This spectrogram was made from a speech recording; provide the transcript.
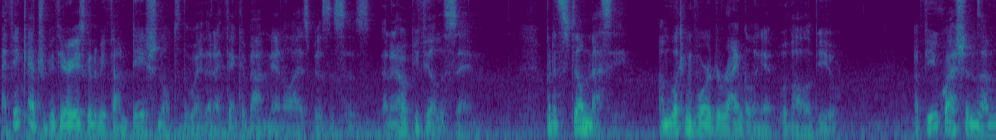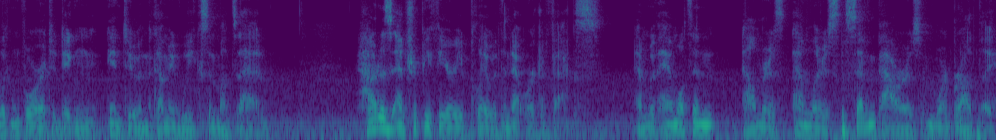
I think entropy theory is going to be foundational to the way that I think about and analyze businesses, and I hope you feel the same. But it's still messy. I'm looking forward to wrangling it with all of you. A few questions I'm looking forward to digging into in the coming weeks and months ahead. How does entropy theory play with the network effects? and with Hamilton Helmer's, Hemler's seven powers more broadly.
